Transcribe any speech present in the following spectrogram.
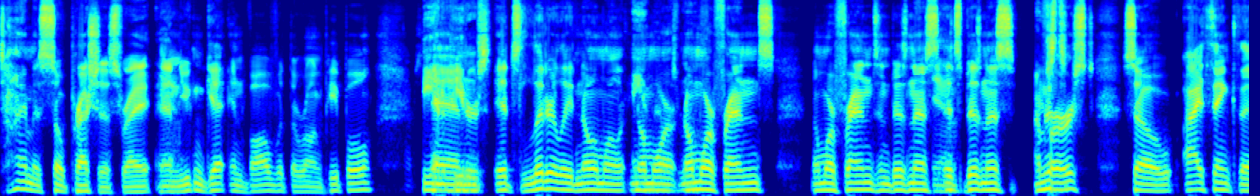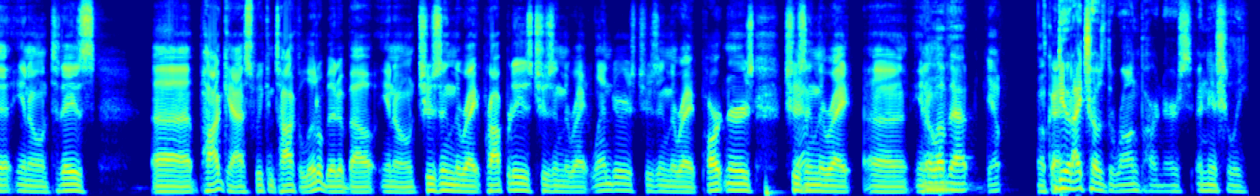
time is so precious right and you can get involved with the wrong people Deanna and Peters. it's literally no more no Man, more no more friends no more friends in business Yeah. it's business I'm just- first so i think that you know today's uh podcast we can talk a little bit about you know choosing the right properties choosing the right lenders choosing the right partners choosing the right uh you know I love that. Okay Dude, I chose the wrong partners initially.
